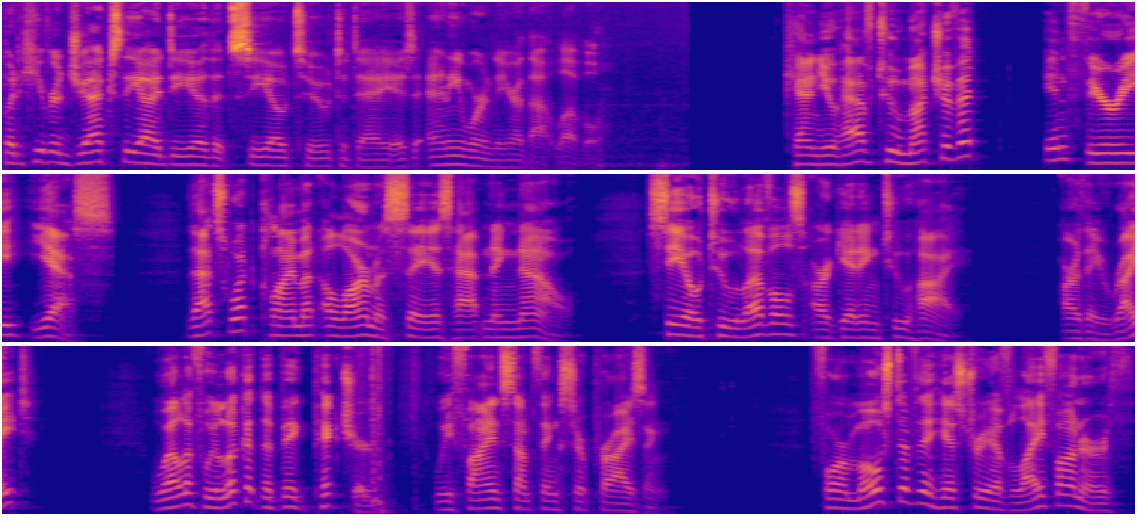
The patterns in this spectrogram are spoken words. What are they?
but he rejects the idea that CO2 today is anywhere near that level. Can you have too much of it? In theory, yes. That's what climate alarmists say is happening now. CO2 levels are getting too high. Are they right? Well, if we look at the big picture, we find something surprising. For most of the history of life on Earth,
